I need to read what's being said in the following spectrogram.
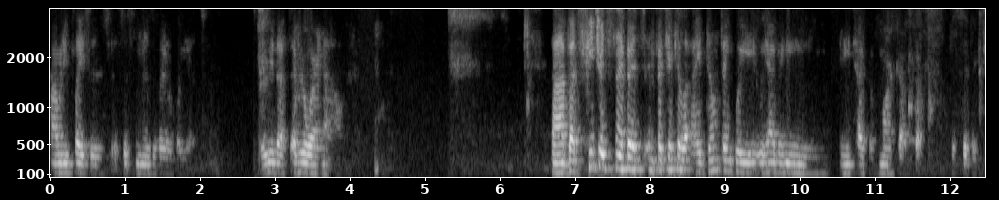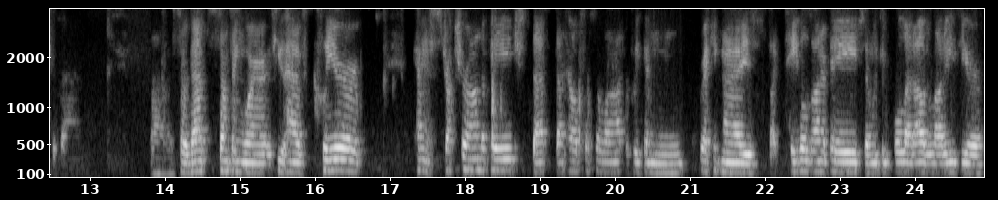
how many places Assistant is available yet. So maybe that's everywhere now. Uh, but featured snippets in particular, I don't think we, we have any, any type of markup that's specific to that. Uh, so that's something where if you have clear kind of structure on the page, that, that helps us a lot. If we can recognize like tables on a page, then we can pull that out a lot easier.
